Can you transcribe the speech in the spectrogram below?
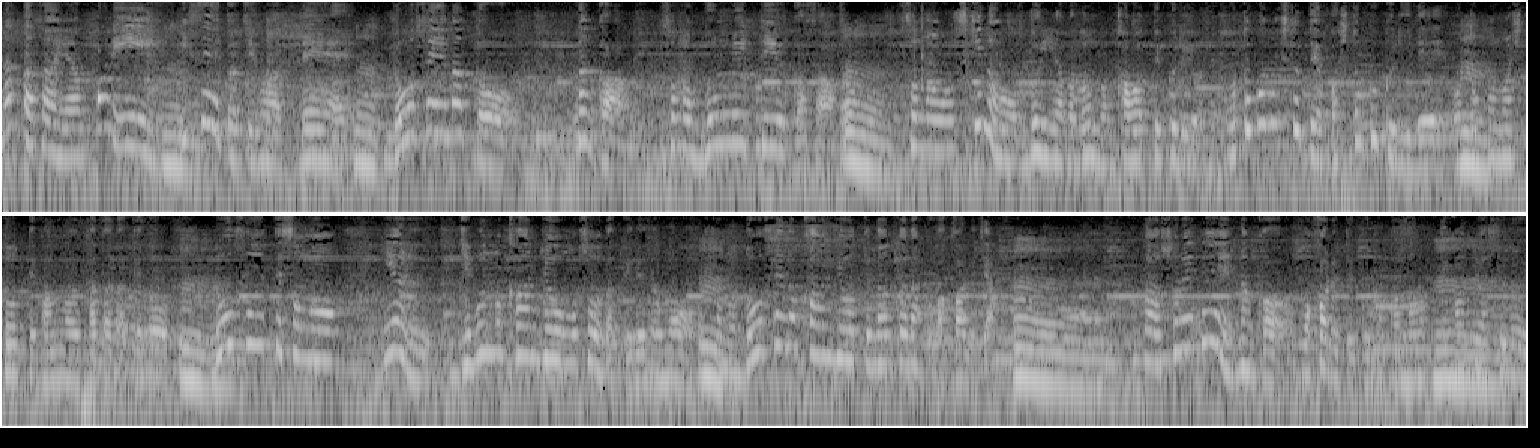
なんかさやっぱりうん。異性と違って、うん。同性だとなんかその分類っていうかさ、うん。その好きの分野がどんどん変わってくるよね。男の人ってやっぱ一括りで男の人って考え方だけど、うん。同性ってそのいわゆる自分の感情もそうだけれども、うん。その同性の感情ってなんとなくわかるじゃん。うん。だからそれでなんか分かれていくのかなって感じはするよね。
